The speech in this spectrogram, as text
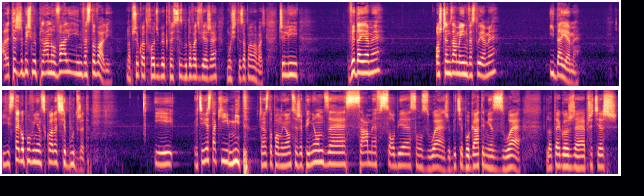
ale też żebyśmy planowali i inwestowali. Na przykład choćby ktoś chce zbudować wieżę, musi to zaplanować. Czyli wydajemy, oszczędzamy, inwestujemy i dajemy. I z tego powinien składać się budżet. I wiecie, jest taki mit często panujący, że pieniądze same w sobie są złe, że bycie bogatym jest złe, dlatego że przecież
